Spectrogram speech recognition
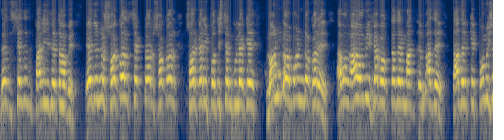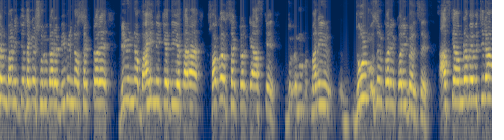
যে সে যদি পালিয়ে যেতে হবে। এই সকল সেক্টর, সকল সরকারি প্রতিষ্ঠানগুলোকে লন্ড বন্ড করে এবং আওয়ামী প্রবক্তাদের তাদের মাঝে তাদেরকে কমিশন বাণিজ্য থেকে শুরু করে বিভিন্ন সেক্টরে বিভিন্ন বাহিনীকে দিয়ে তারা সকল সেক্টরকে আজকে মানে দুর্মুসুর করে করে ফেলছে। আজকে আমরা ভেবেছিলাম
